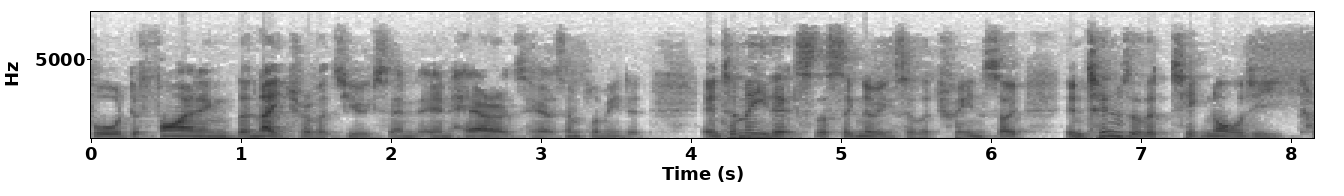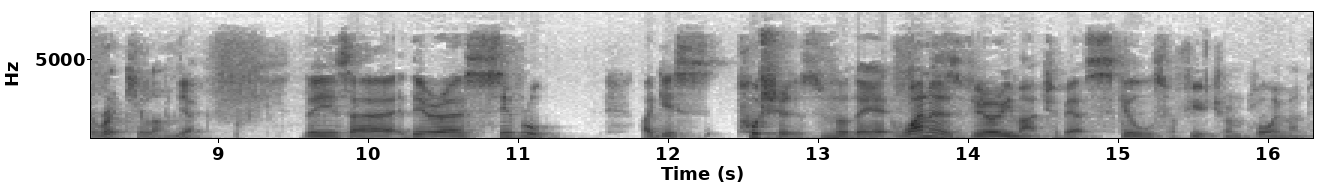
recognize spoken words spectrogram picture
for defining the nature of its use and, and how it's how it's implemented. And to me, that's the significance of the trend. So, in terms of the technology curriculum, Yeah. there's uh, there are several, I guess, pushes for that. One is very much about skills for future employment.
